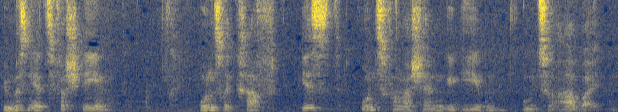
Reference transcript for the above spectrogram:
Wir müssen jetzt verstehen, unsere Kraft ist uns von Hashem gegeben, um zu arbeiten.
